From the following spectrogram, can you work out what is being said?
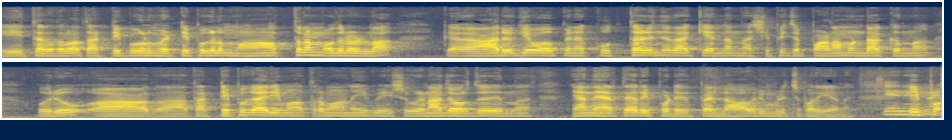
ഈ ഇത്തരത്തിലുള്ള തട്ടിപ്പുകളും വെട്ടിപ്പുകളും മാത്രം മുതലുള്ള ക- ആരോഗ്യ വകുപ്പിനെ കുത്തഴിഞ്ഞതാക്കി എല്ലാം നശിപ്പിച്ച് പണമുണ്ടാക്കുന്ന ഒരു തട്ടിപ്പുകാരി മാത്രമാണ് ഈ വീണ ജോർജ് എന്ന് ഞാൻ നേരത്തെ റിപ്പോർട്ട് ചെയ്തു. ഇപ്പം എല്ലാവരും വിളിച്ച് പറയാണ്. ഇപ്പൊ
